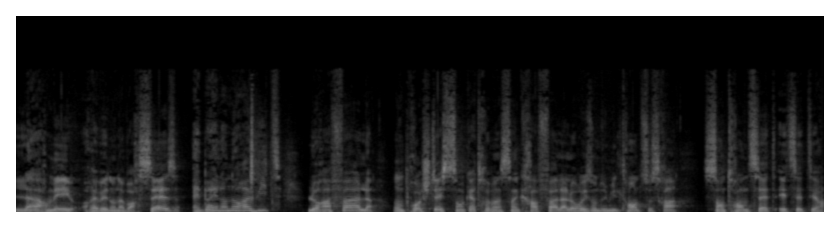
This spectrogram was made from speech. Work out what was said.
L'armée rêvait d'en avoir 16, eh ben elle en aura 8. Le Rafale, on projetait 185 Rafales à l'horizon 2030, ce sera 137, etc.,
